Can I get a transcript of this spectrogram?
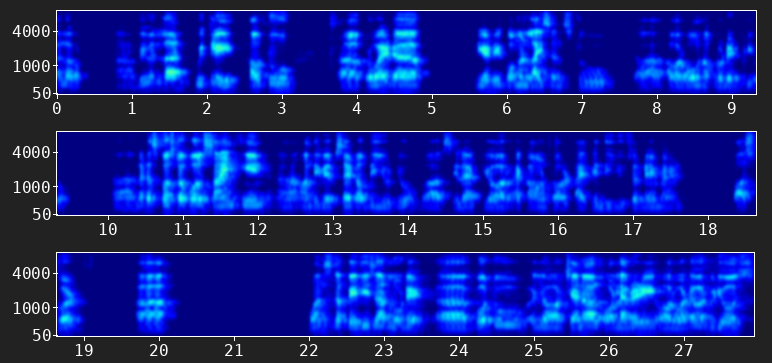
hello. Uh, we will learn quickly how to uh, provide a Creative Commons license to uh, our own uploaded video. Uh, let us first of all sign in uh, on the website of the YouTube. Select your account or type in the username and password. Uh, once the pages are loaded, uh, go to your channel or library or whatever videos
